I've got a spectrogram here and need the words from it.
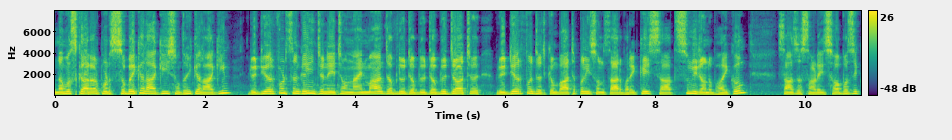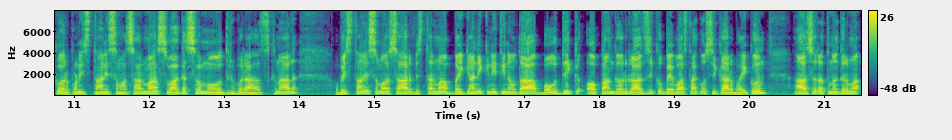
नमस्कार अर्पण सबैका लागि सधैँका लागि रेडियो अर्पणसँगै इन्टरनेट अनलाइनमा W W W dot radio Arpan dot कमबाट पनि संसारभरिकै साथ सुनिरहनु भएको साँझ साढे छ बजेको अर्पण स्थानीय समाचारमा स्वागत छ म ध्रुवराज खनाल। अब स्थानीय समाचार विस्तारमा वैज्ञानिक नीति नहुँदा बौद्धिक अपाङ्गहरू राज्यको व्यवस्थाको शिकार भएको आज रत्नगरमा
